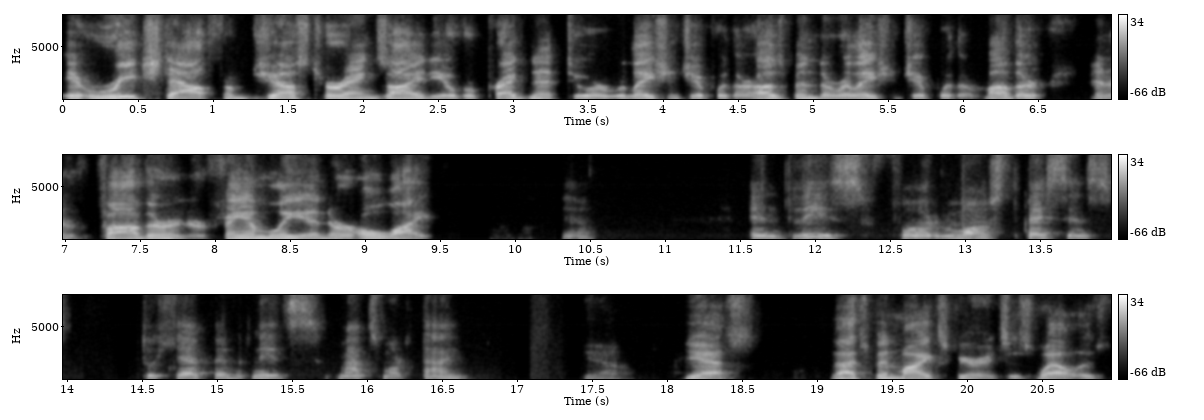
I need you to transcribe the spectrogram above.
it reached out from just her anxiety over pregnant to her relationship with her husband, the relationship with her mother and her father and her family and her whole life. Yeah. And this, for most patients to happen, needs much more time. Yeah. Yes. That's been my experience as well. Is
